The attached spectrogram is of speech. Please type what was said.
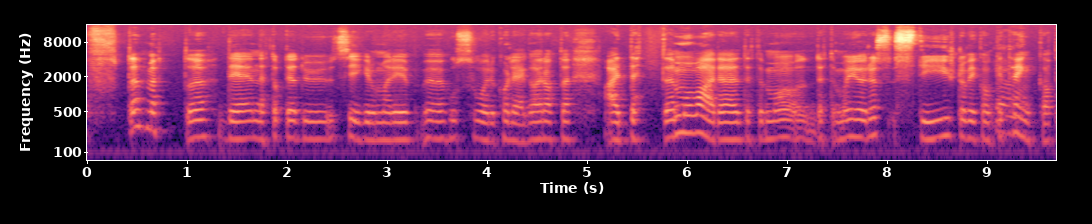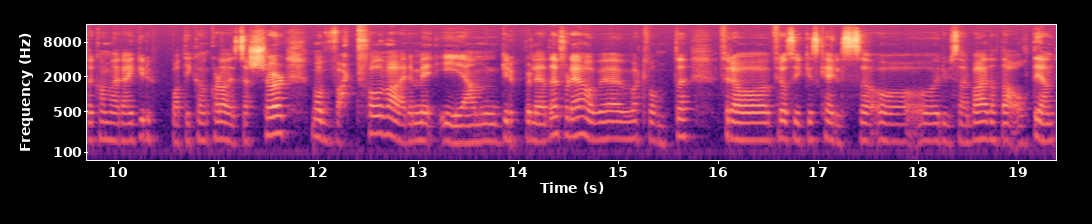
ofte møtte det, nettopp det du sier, Gro Marie, eh, hos våre kollegaer. At eh, nei, dette må være Dette må, dette må gjøres styrt, og vi kan ikke Ja. tenke at det kan være ei gruppe, at de kan klare seg sjøl. Må i hvert fall være med én gruppeleder, for det har vi vært vant til fra, fra psykisk helse og, og rusarbeid. At det er alltid en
